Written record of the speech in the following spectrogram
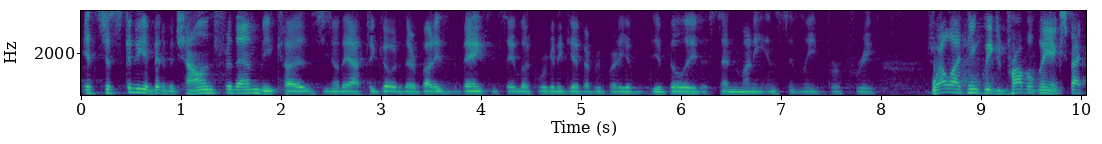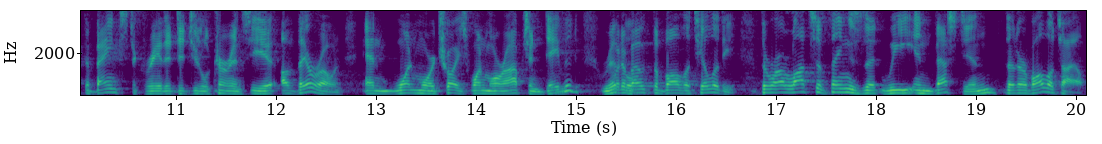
It's just going to be a bit of a challenge for them because you know they have to go to their buddies at the banks and say, "Look, we're going to give everybody the ability to send money instantly for free." Well, I think we could probably expect the banks to create a digital currency of their own. And one more choice, one more option. David, what about the volatility? There are lots of things that we invest in that are volatile.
